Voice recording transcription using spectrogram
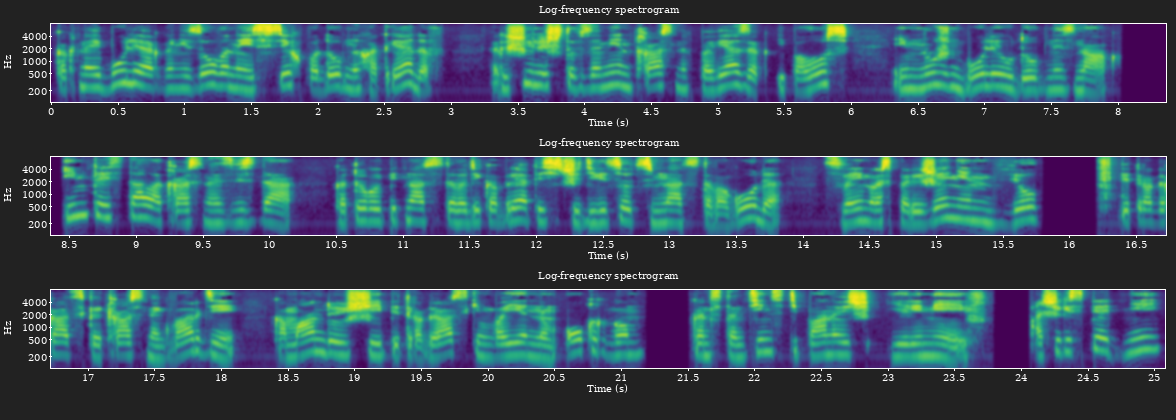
как наиболее организованные из всех подобных отрядов, решили, что взамен красных повязок и полос им нужен более удобный знак. Им-то и стала Красная Звезда, которую 15 декабря 1917 года своим распоряжением ввел в Петроградской Красной гвардии командующий Петроградским военным округом Константин Степанович Еремеев. А через пять дней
